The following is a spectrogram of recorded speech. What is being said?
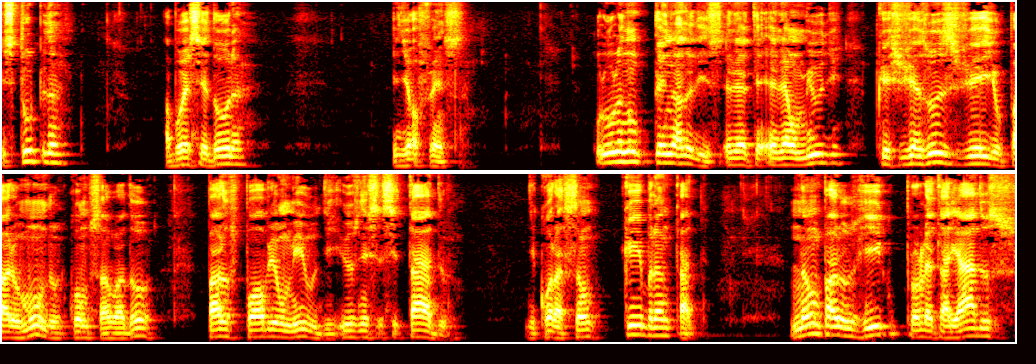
estúpida, aborrecedora e de ofensa. O Lula não tem nada disso. Ele é, ele é humilde, porque Jesus veio para o mundo como Salvador, para os pobres humildes e os necessitados, de coração quebrantado. Não para os ricos, proletariados,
